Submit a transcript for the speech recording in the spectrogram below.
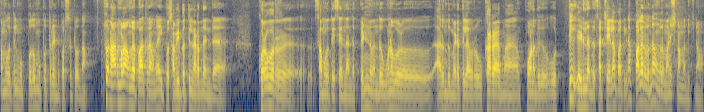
சமூகத்தில் முப்பதோ முப்பத்தி ரெண்டு பர்சன்ட்டோ தான் ஸோ நார்மலாக அவங்க பார்க்குறவங்க இப்போ சமீபத்தில் நடந்த இந்த குறவர் சமூகத்தை சேர்ந்த அந்த பெண் வந்து உணவு அருந்தும் இடத்தில் அவர் உட்காராம போனது ஒட்டி எழுந்த அந்த சர்ச்சையெல்லாம் பார்த்தீங்கன்னா பலர் வந்து அவங்கள மனுஷனை மதிக்கணும்.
